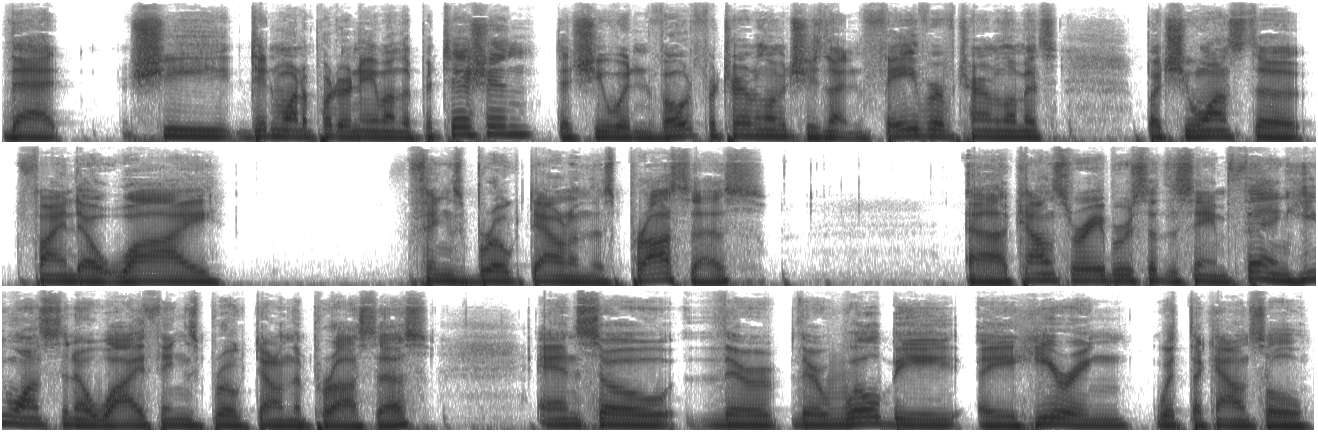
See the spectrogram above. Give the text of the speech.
that she didn't want to put her name on the petition, that she wouldn't vote for term limits. She's not in favor of term limits, but she wants to find out why things broke down in this process. Uh, Councilor Abreu said the same thing. He wants to know why things broke down the process. And so there there will be a hearing with the council.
